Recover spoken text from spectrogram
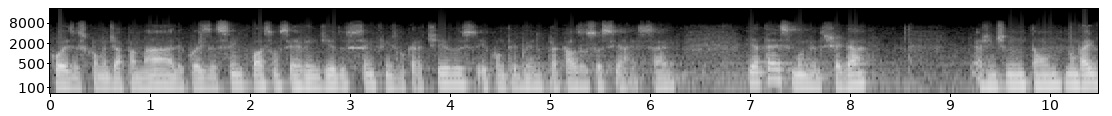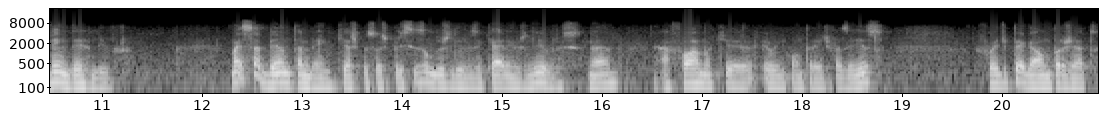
coisas como a Japamala e coisas assim possam ser vendidos sem fins lucrativos e contribuindo para causas sociais, sabe? E até esse momento chegar, a gente então não vai vender livro. Mas sabendo também que as pessoas precisam dos livros e querem os livros, né? A forma que eu encontrei de fazer isso foi de pegar um projeto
